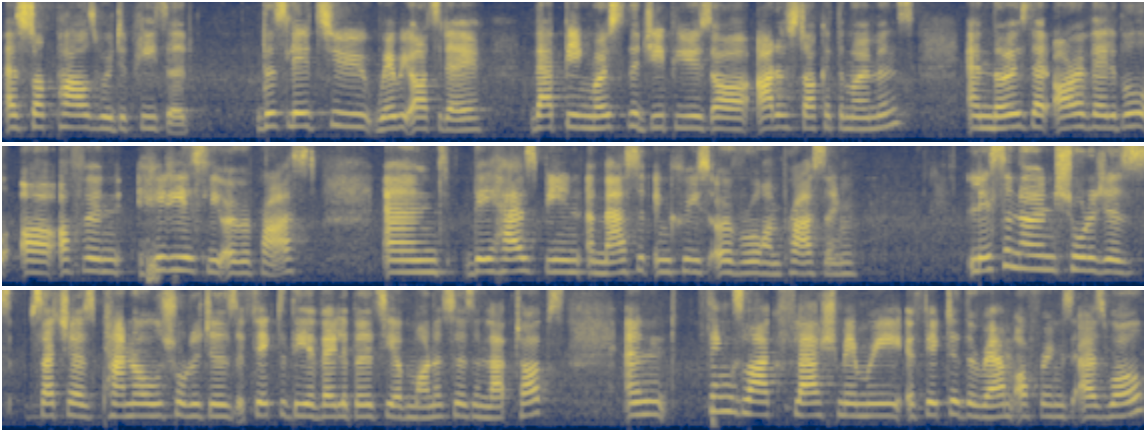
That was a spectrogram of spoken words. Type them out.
as stockpiles were depleted. This led to where we are today, that being most of the GPUs are out of stock at the moment, and those that are available are often hideously overpriced, and there has been a massive increase overall on pricing. Lesser known shortages, such as panel shortages, affected the availability of monitors and laptops, and things like flash memory affected the RAM offerings as well.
